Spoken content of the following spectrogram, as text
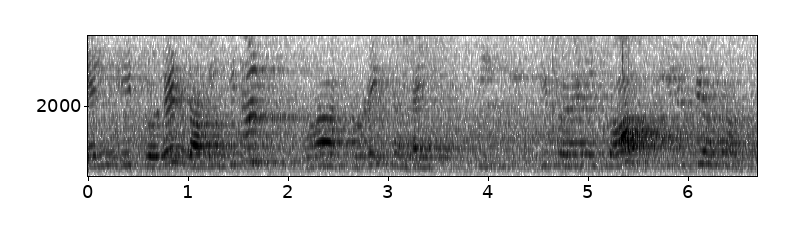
Then it protects the individuals, uh, protects the. See, if when it's off, it will be.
